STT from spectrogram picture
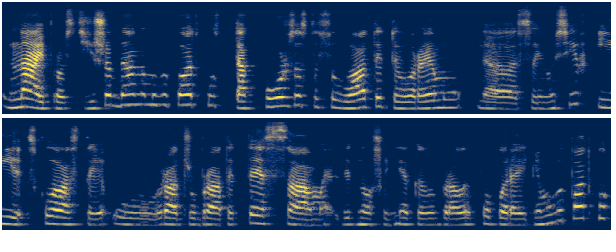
Найпростіше в даному випадку також застосувати теорему е, синусів і скласти у раджу брати те саме відношення, яке ви брали в попередньому випадку,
